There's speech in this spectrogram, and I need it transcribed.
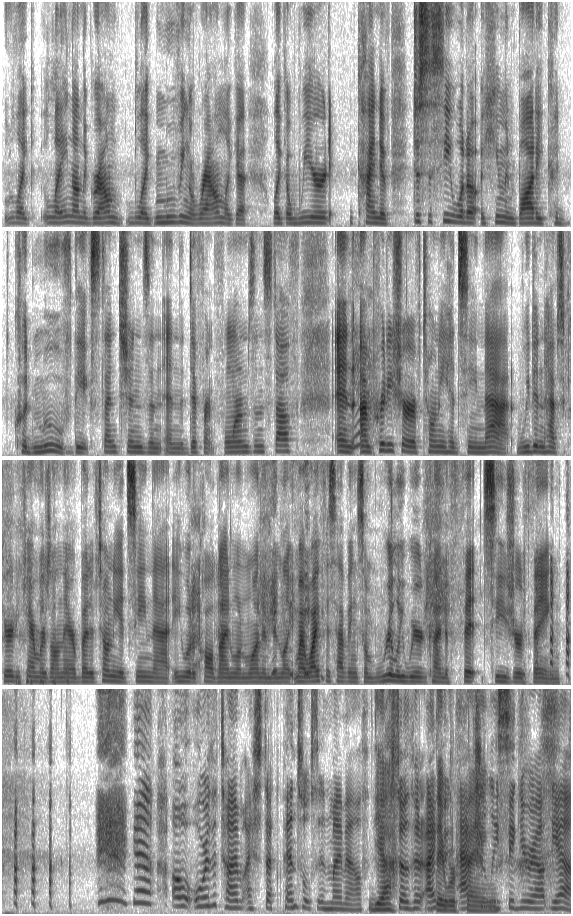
like laying on the ground like moving around like a like a weird kind of just to see what a, a, human body could could move the extensions and, and the different forms and stuff and yeah. i'm pretty sure if tony had seen that we didn't have security cameras on there but if tony had seen that he would have called 911 and been like my wife is having some really weird kind of fit seizure thing yeah. Oh, or the time I stuck pencils in my mouth. Yeah. So that I could actually figure out. Yeah.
